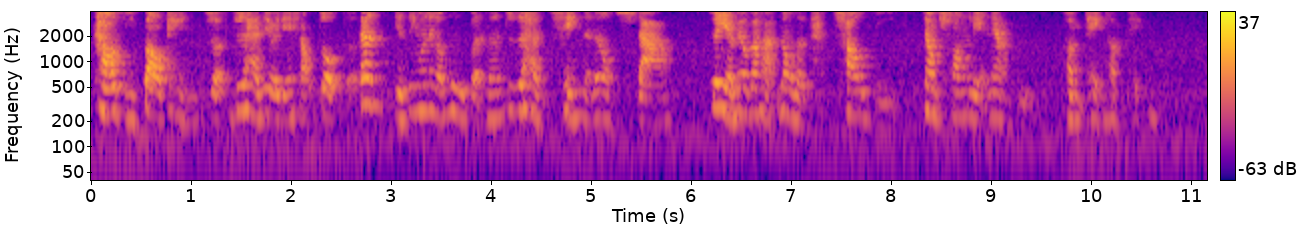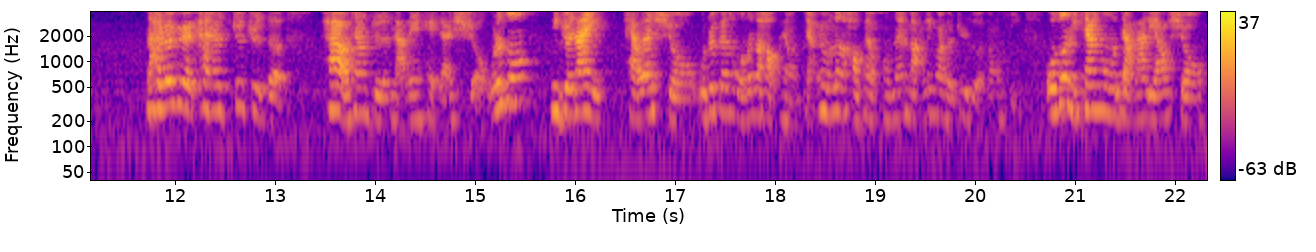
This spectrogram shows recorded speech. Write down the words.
超级爆平整，就是还是有一点小皱褶，但也是因为那个木本身就是很轻的那种纱，所以也没有办法弄得超级像窗帘那样子很平很平。然后他就越看就就觉得他好像觉得哪边可以再修，我就说你觉得哪里还要再修？我就跟我那个好朋友讲，因为我那个好朋友同时在忙另外一个剧组的东西，我说你现在跟我讲哪里要修，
